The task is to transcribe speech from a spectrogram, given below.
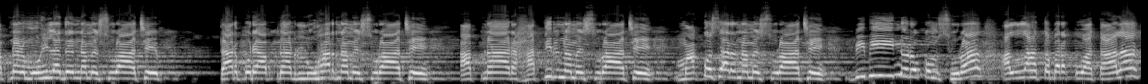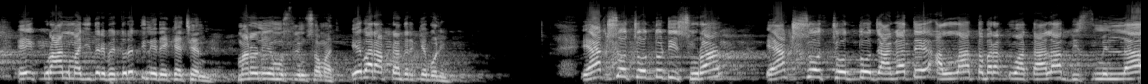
আপনার মহিলাদের নামে সুরা আছে, তারপরে আপনার লোহার নামে সুরা আছে আপনার হাতির নামে সুরা আছে, মাকসার নামে সুরা আছে, বিভিন্ন রকম সুরা আল্লাহ তাবারকুয়া তাআলা এই কোরআন মাজিদের ভেতরে তিনি রেখেছেন, মাননীয় মুসলিম সমাজ। এবার আপনাদেরকে বলি, একশো চোদ্দোটি সুরা, একশো চোদ্দ জায়গাতে আল্লাহ তাবারকুয়া তালা বিসমিল্লাহ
